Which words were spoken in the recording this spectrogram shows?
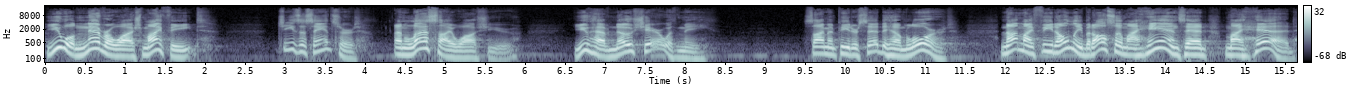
You will never wash my feet. Jesus answered, Unless I wash you, you have no share with me. Simon Peter said to him, Lord, not my feet only, but also my hands and my head.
